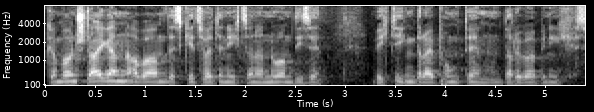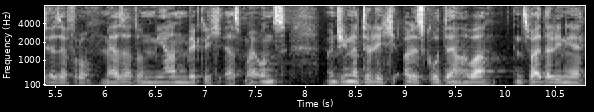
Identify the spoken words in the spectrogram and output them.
können wir uns steigern, aber um das geht es heute nicht, sondern nur um diese wichtigen drei Punkte. Und darüber bin ich sehr, sehr froh. Mersat und Mian wirklich erstmal uns. Wünsche Ihnen natürlich alles Gute, aber in zweiter Linie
